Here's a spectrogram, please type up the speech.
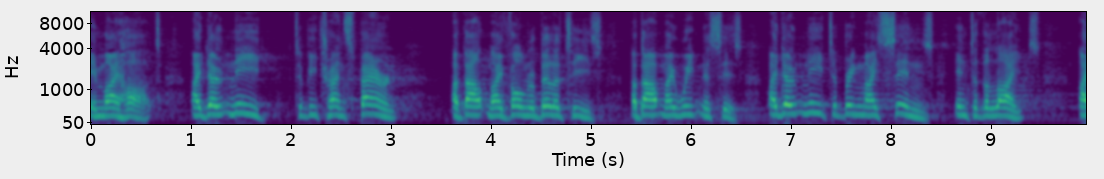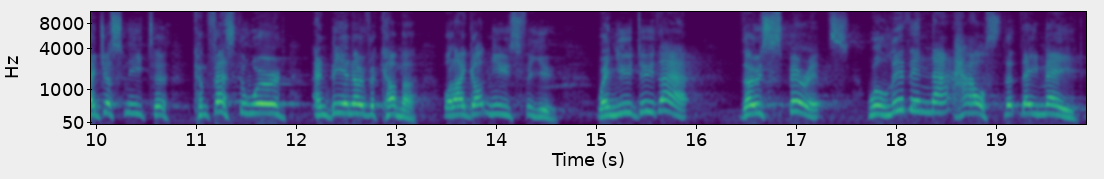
in my heart. I don't need to be transparent about my vulnerabilities, about my weaknesses. I don't need to bring my sins into the light. I just need to confess the word and be an overcomer. Well, I got news for you. When you do that, those spirits will live in that house that they made.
